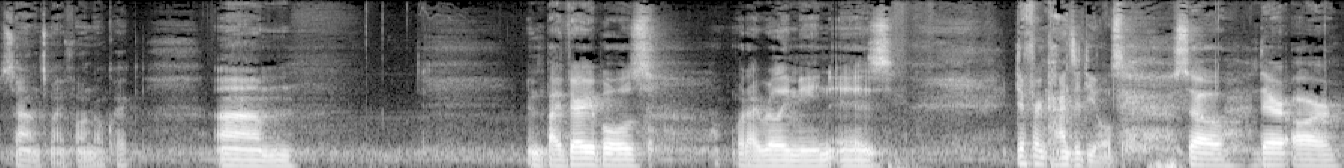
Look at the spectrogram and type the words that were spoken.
silence my phone real quick. Um, and by variables, what I really mean is different kinds of deals. So there are,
